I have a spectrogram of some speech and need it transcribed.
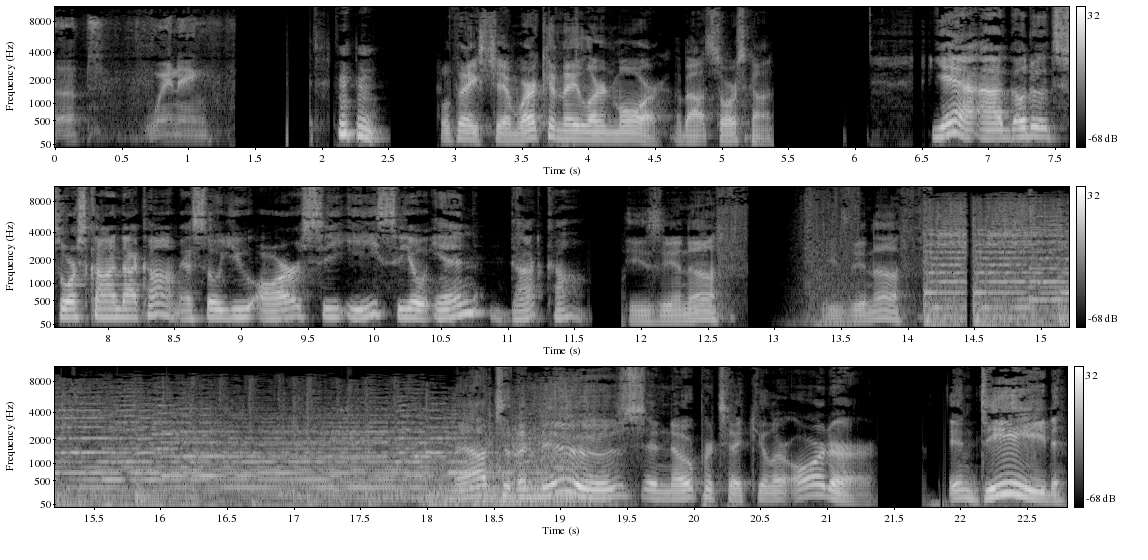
Oops, winning. Well, thanks, Jim. Where can they learn more about SourceCon? Yeah, uh, go to sourcecon.com, S O U R C E C O N.com. Easy enough. Easy enough. Now to the news in no particular order. Indeed.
